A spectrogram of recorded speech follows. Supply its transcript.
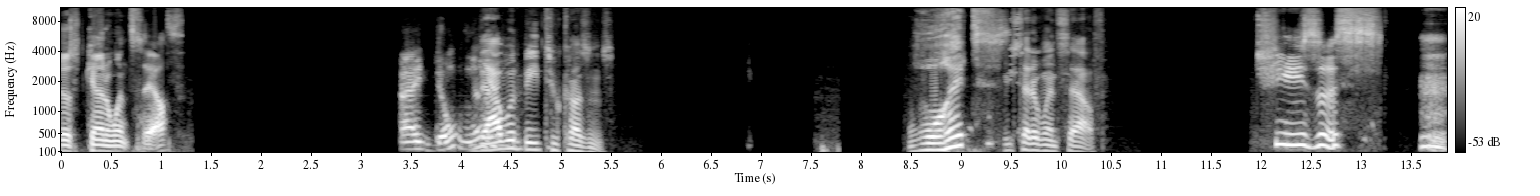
just kind of went south? I don't know. that would be two cousins. What? You said it went south. Jesus. I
